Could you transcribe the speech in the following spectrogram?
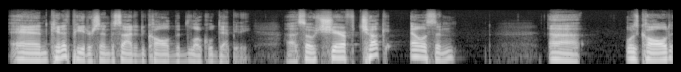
and Kenneth Peterson decided to call the local deputy. Uh, so Sheriff Chuck Ellison uh, was called,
